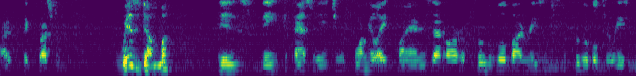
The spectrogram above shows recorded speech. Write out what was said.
Right? Big question. Wisdom is the capacity to formulate plans that are approvable by reason, approvable to reason.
